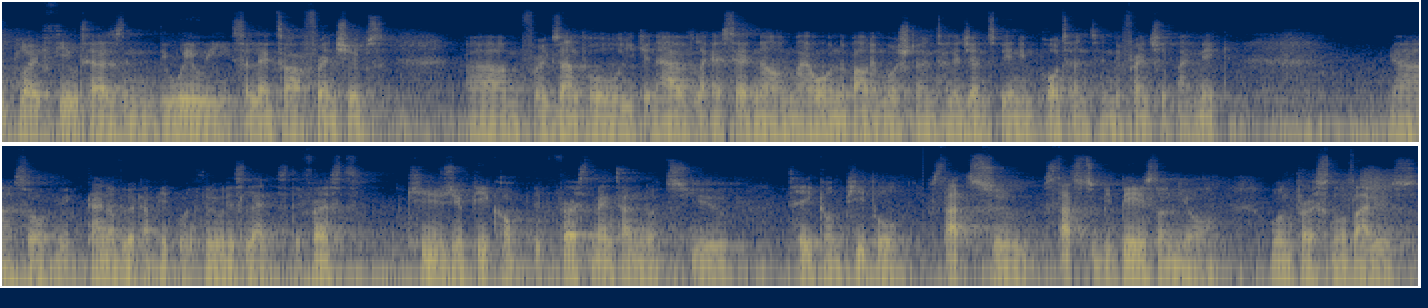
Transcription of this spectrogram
deploy filters in the way we select our friendships. Um, for example, you can have, like I said now, my own about emotional intelligence being important in the friendship I make. Yeah, so we kind of look at people through this lens. The first cues you pick up, the first mental notes you take on people starts to starts to be based on your own personal values.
